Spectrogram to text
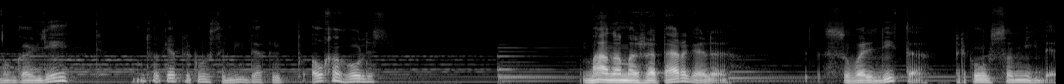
nugalėti tokią priklausomybę kaip alkoholis. Mano maža pergalė suvaldyta priklausomybė.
